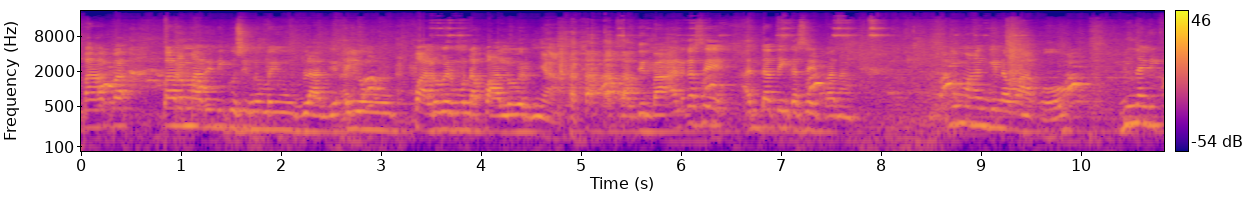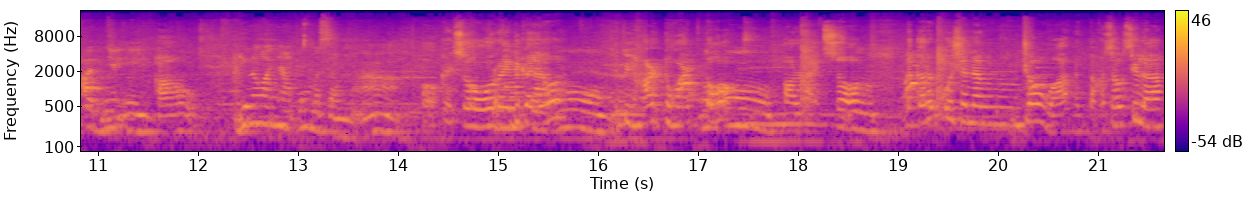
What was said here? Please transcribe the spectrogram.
para, para, marinig ko sino ba yung vlogger, ay yung follower mo na follower niya. o, di ba? Ano kasi, ang dating kasi parang, yung mga ginawa ko, binaliktad niya eh. Ow. Ginawa niya akong masama. Okay, so ready kayo? Oo. Ito yung heart-to-heart talk. Oo. Alright, so nagkaroon po siya ng jowa, nagpakasal sila.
